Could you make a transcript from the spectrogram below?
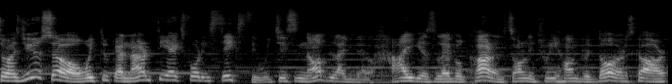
So as you saw, we took an RTX 4060, which is not like the highest level car, it's only $300 car,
